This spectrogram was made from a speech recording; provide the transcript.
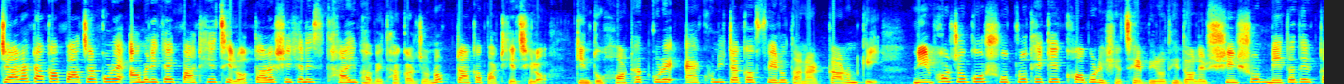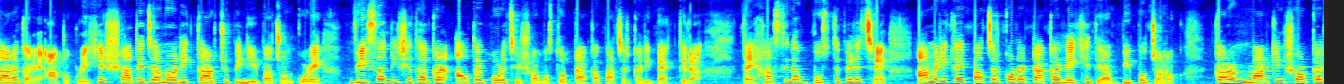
যারা টাকা পাচার করে আমেরিকায় পাঠিয়েছিল, তারা সেখানে স্থায়ীভাবে থাকার জন্য টাকা পাঠিয়েছিল। কিন্তু হঠাৎ করে এখনই টাকা ফেরত আনার কারণ কি? নির্ভরযোগ্য সূত্র থেকে খবর এসেছে, বিরোধী দলের শীর্ষ নেতাদের কারাগারে আটক রেখে সাতই জানুয়ারি কারচুপি নির্বাচন করে ভিসা নিষেধাজ্ঞার আওতায় পড়েছে সমস্ত টাকা পাচারকারী ব্যক্তিরা। তাই হাসিনা বুঝতে পেরেছে, আমেরিকায় পাচার করা টাকা রেখে দেওয়া বিপজ্জনক, কারণ মার্কিন সরকার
